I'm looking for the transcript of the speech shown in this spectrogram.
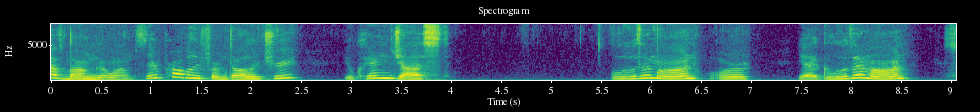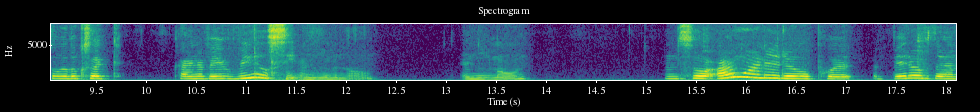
have longer ones, they're probably from Dollar Tree. You can just glue them on or yeah, glue them on so it looks like kind of a real sea anemone. anemone. And so I wanted to put a bit of them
